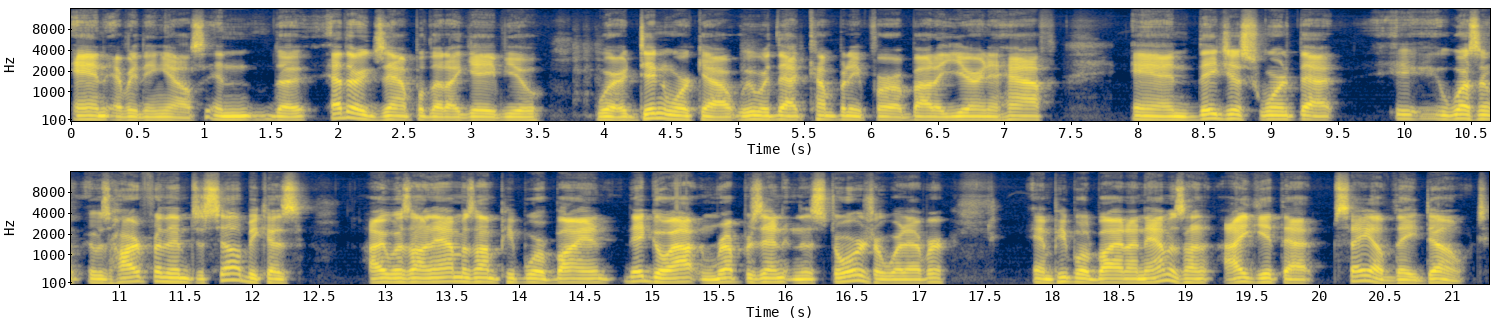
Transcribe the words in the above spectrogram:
and everything else. And the other example that I gave you where it didn't work out. We were that company for about a year and a half, and they just weren't that. It wasn't. It was hard for them to sell because I was on Amazon. People were buying. They'd go out and represent it in the stores or whatever, and people would buy it on Amazon. I get that sale. They don't.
